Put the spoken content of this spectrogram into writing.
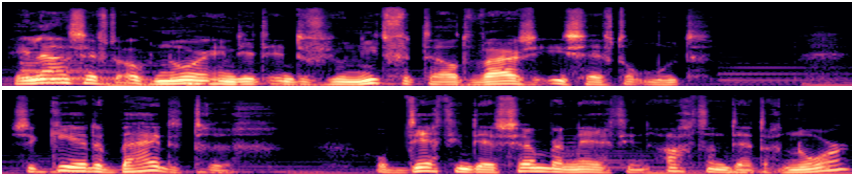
Helaas heeft ook Noor in dit interview niet verteld waar ze Is heeft ontmoet. Ze keerden beide terug. Op 13 december 1938 Noor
